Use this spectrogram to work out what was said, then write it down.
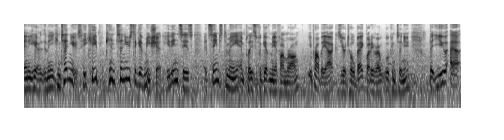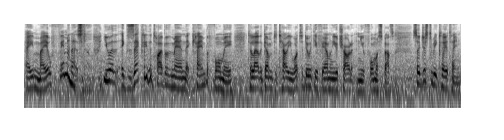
and, he, and he continues. He keep continues to give me shit. He then says, "It seems to me, and please forgive me if I'm wrong. You probably are because you're a tall bag, but we'll continue. That you are a male feminist. You are exactly the type of man that came before me to allow the government to tell you what to do with your family, your child, and your former spouse. So just to be clear, team,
